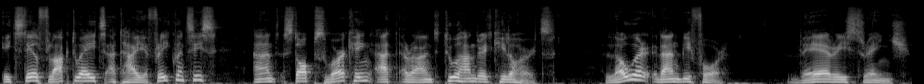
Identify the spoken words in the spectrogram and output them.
It still fluctuates at higher frequencies and stops working at around 200 kHz, lower than before. Very strange.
